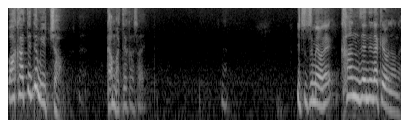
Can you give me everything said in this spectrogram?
分かってても言っちゃう。頑張ってください。5つ目はね完全でなければならない。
